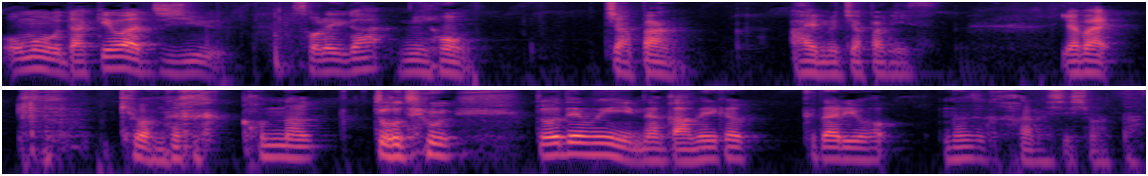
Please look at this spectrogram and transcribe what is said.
思うだけは自由。それが日本。ジャパン。I'm Japanese。やばい。今日はなんかこんな、どうでも、どうでもいい、なんかアメリカ下りを長く話してしまった。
